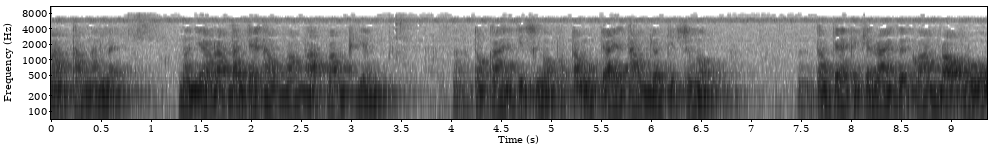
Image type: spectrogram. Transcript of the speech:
มากเท่านั้นแหละ เหมือนอย่างเราตั้งใจทำความภาคความเพียรต้องการให้จิตสงบก็ต้องใจทำจนจิตสงบ ตั้งใจพิจารณาเกิดความรอบรู้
